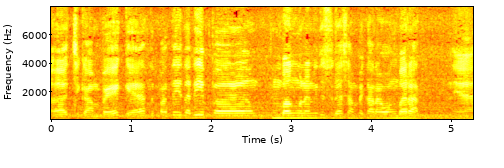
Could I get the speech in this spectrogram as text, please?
uh, Cikampek ya. Tepatnya tadi pembangunan itu sudah sampai Karawang Barat ya.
